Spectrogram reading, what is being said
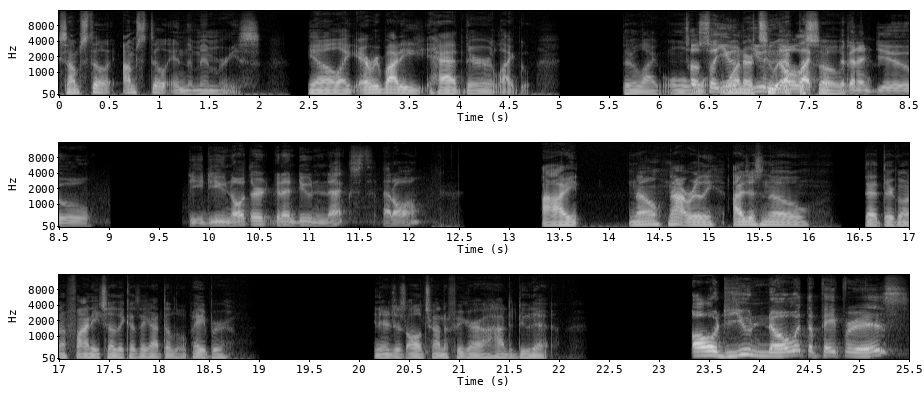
Cause I'm still I'm still in the memories. You know, like everybody had their like they're like So, so you one or you two know like what episodes. they're gonna do. Do you, do you know what they're gonna do next at all? I no, not really. I just know that they're gonna find each other because they got the little paper, and they're just all trying to figure out how to do that. Oh, do you know what the paper is?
